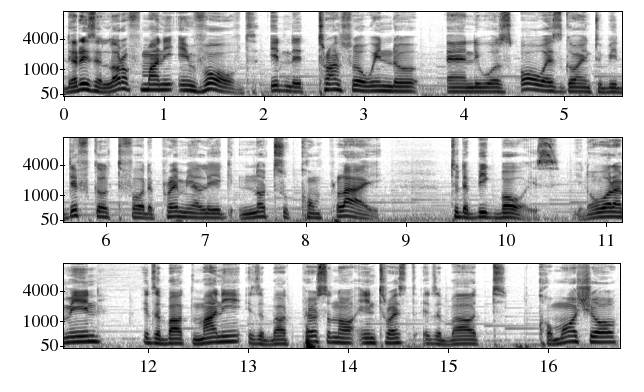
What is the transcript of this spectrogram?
there is a lot of money involved in the transfer window and it was always going to be difficult for the Premier League not to comply to the big boys. You know what I mean? It's about money, it's about personal interest, it's about commercial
